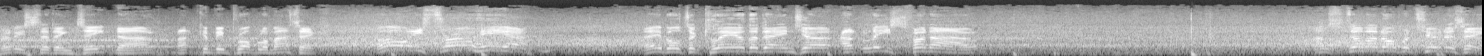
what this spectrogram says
Really sitting deep now. That could be problematic. Oh, he's through here. Able to clear the danger, at least for now. And still an opportunity.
